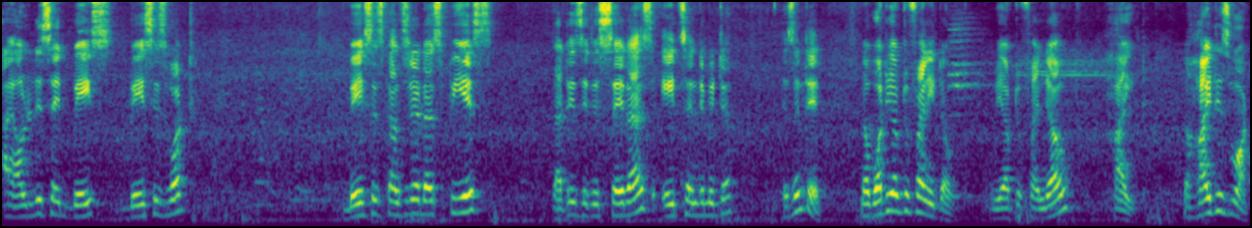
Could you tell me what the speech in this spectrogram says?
I already said base. Base is what? Base is considered as PS that is it is said as 8 centimeter isn't it? Now what you have to find it out? We have to find out height. Now height is what?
